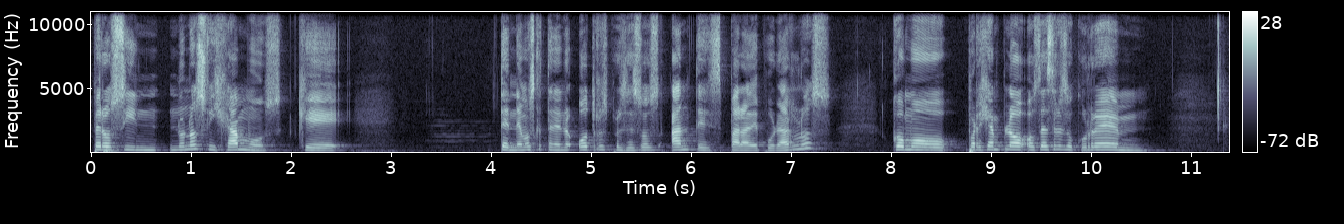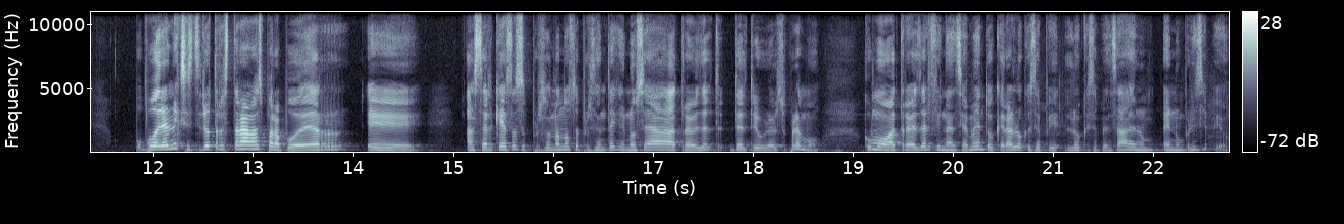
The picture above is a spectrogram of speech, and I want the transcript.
pero si no nos fijamos que tenemos que tener otros procesos antes para depurarlos, como por ejemplo, a ustedes se les ocurre, mm, podrían existir otras trabas para poder eh, hacer que esas personas no se presenten, que no sea a través del, del Tribunal Supremo, como a través del financiamiento, que era lo que se, lo que se pensaba en un, en un principio.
